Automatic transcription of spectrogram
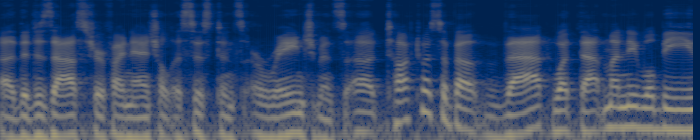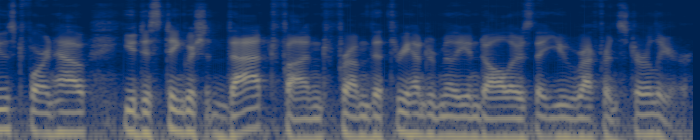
uh, the disaster financial assistance arrangements. Uh, talk to us about that, what that money will be used for, and how you distinguish that fund from the three hundred million dollars that you referenced earlier.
